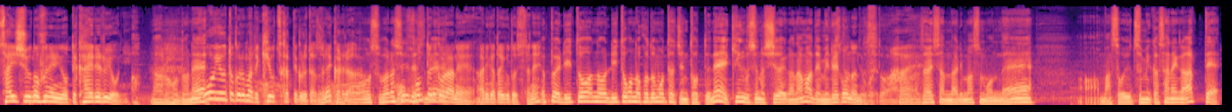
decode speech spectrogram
最終の船に乗って帰れるように。なるほどね。こういうところまで気を使ってくれたんですね彼ら。素晴らしいですね。本当にこれはねありがたいことでしたね。やっぱり離島の離島の子どもたちにとってねキングスの試合が生で見れたってことは、はい、財産になりますもんね。あまあそういう積み重ねがあって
